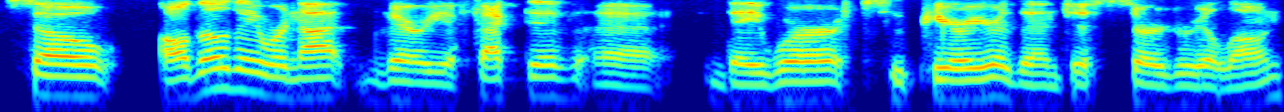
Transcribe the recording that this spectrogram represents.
So, although they were not very effective, uh, they were superior than just surgery alone.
